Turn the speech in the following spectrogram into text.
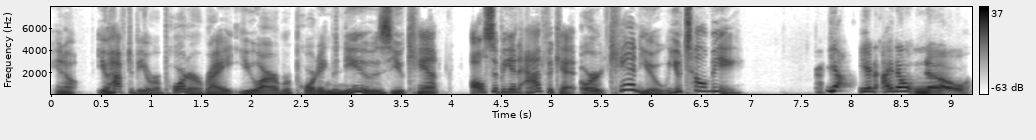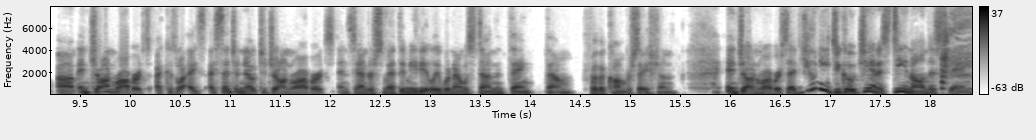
you know, you have to be a reporter, right? You are reporting the news. You can't also be an advocate or can you? You tell me. Yeah, you know, I don't know. Um, and John Roberts, because I, I sent a note to John Roberts and Sandra Smith immediately when I was done and thanked them for the conversation. And John Roberts said, "You need to go Janice Dean on this thing,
